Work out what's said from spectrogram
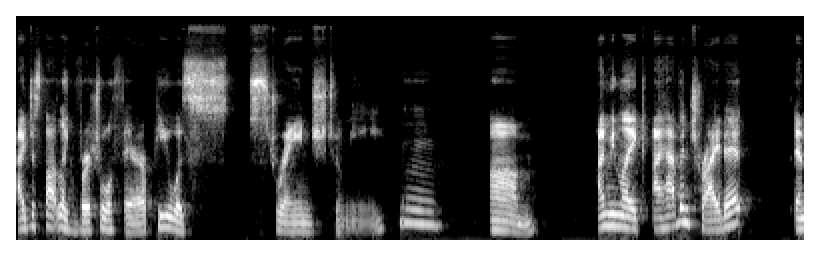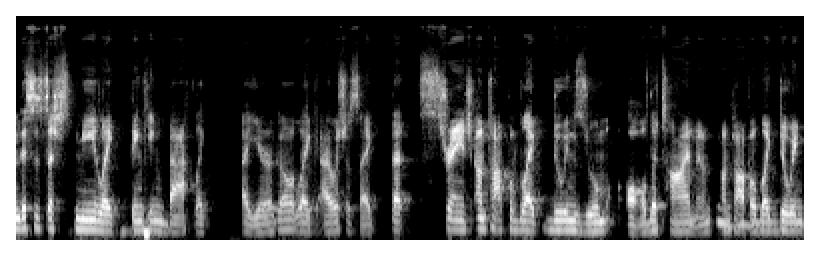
I just thought like virtual therapy was s- strange to me. Mm. Um, I mean, like I haven't tried it, and this is just me like thinking back like a year ago. Like I was just like that's strange. On top of like doing Zoom all the time, and on top Mhm. of like doing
